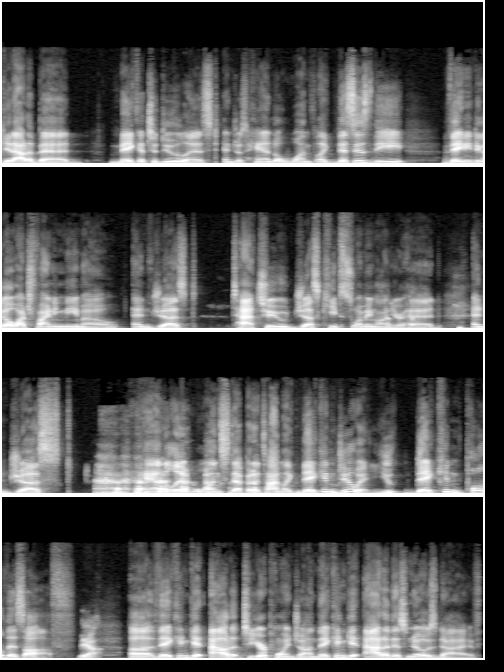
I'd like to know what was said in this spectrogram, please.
get out of bed, make a to-do list, and just handle one like this is the they need to go watch Finding Nemo and just tattoo just keep swimming on your head and just handle it one step at a time. Like they can do it. You they can pull this off. Yeah. Uh, they can get out to your point, John. They can get out of this nosedive.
